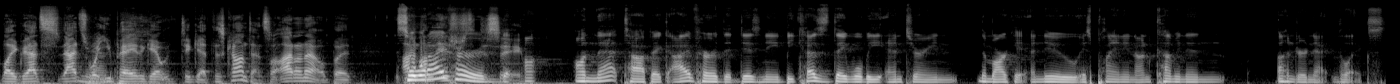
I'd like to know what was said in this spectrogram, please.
Like that's that's what you pay to get to get this content." So I don't know, but So I'm- what I'm I've heard on, uh, on that topic, I've heard that Disney, because they will be entering the market anew, is planning on coming in under Netflix.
